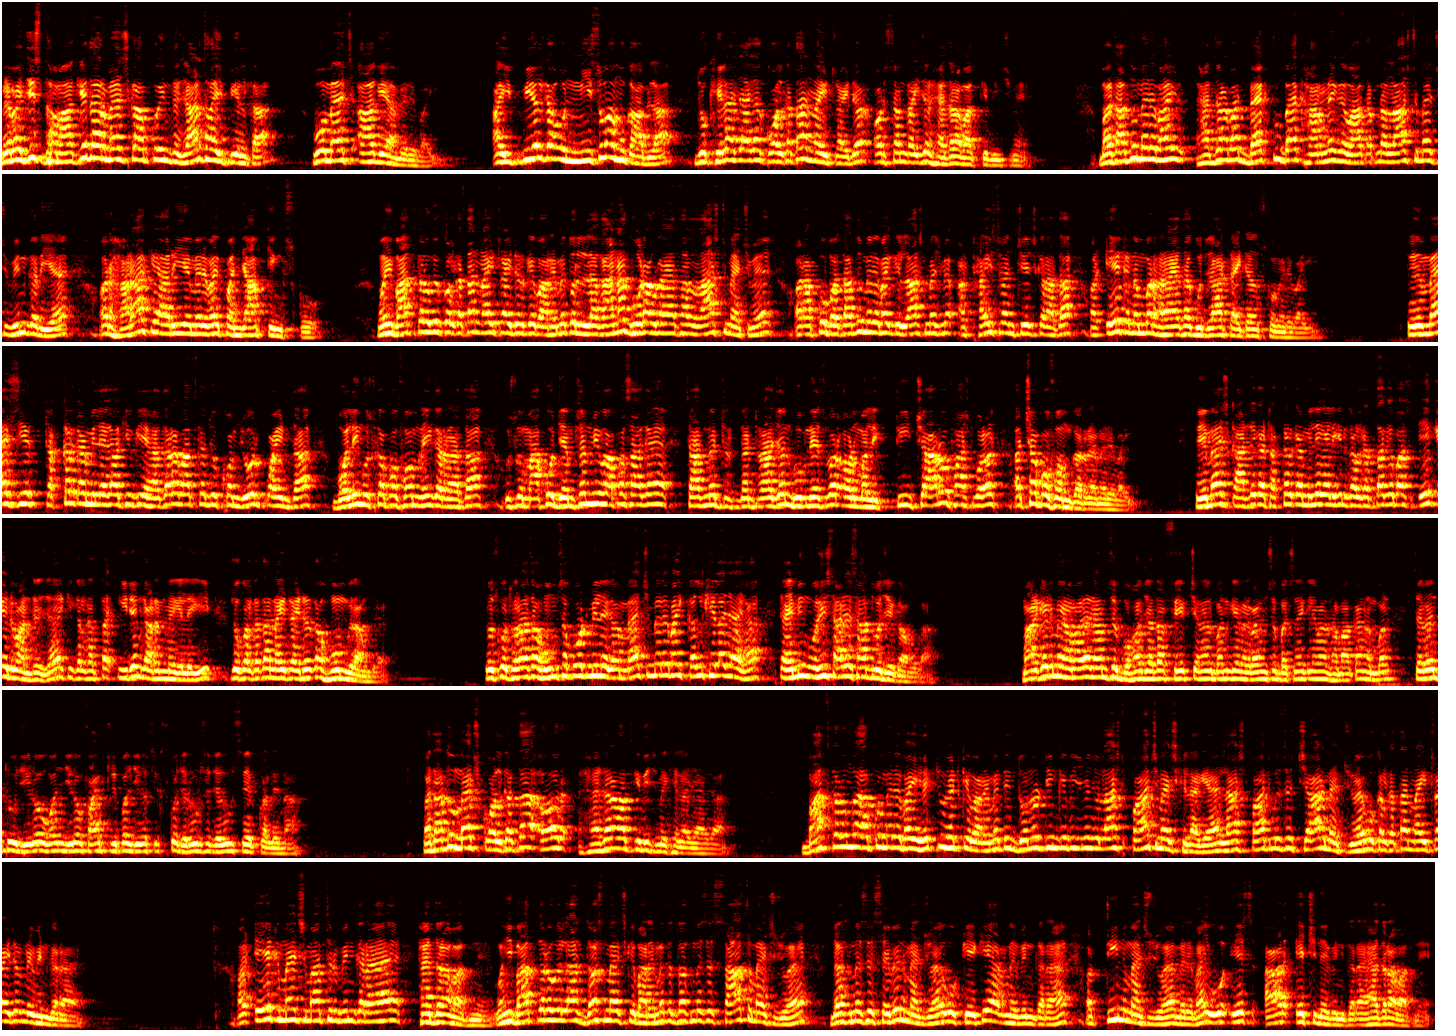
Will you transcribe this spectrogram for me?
मेरे भाई, जिस धमाकेदार मैच का आपको इंतज़ार था आईपीएल का, वो मैच आ गया मेरे भाई। आईपीएल का उन्नीसवां मुकाबला, जो खेला जाएगा कोलकाता नाइट राइडर और सनराइजर हैदराबाद के बीच में। बता दूँ, मेरे भाई, हैदराबाद बैक टू बैक हारने के बाद अपना लास्ट मैच विन करी है और हरा के आ रही है मेरे भाई पंजाब किंग्स को। वहीं बात करोगे कोलकाता नाइट राइडर के बारे में तो लगाना घोड़ा उड़ाया था लास्ट मैच में और आपको बता दूँ, मेरे भाई कि लास्ट मैच में 28 रन चेज करा था और एक नंबर हराया था गुजरात टाइटंस को मेरे भाई। तो ये मैच ये टक्कर का मिलेगा क्योंकि हैदराबाद का जो कमज़ोर पॉइंट था बॉलिंग उसका परफॉर्म नहीं कर रहा था। उसमें माको जेमसन भी वापस आ गए, साथ में नटराजन, भुवनेश्वर और मलिक। तीन, चारों फास्ट बॉलर अच्छा परफॉर्म कर रहे हैं मेरे भाई। तो ये मैच कांटे का टक्कर का मिलेगा, लेकिन कलकत्ता के पास एक एडवांटेज है कि कलकत्ता ईडन गार्डन में खेलेगी, जो कलकत्ता नाइट राइडर का होम ग्राउंड है। तो उसको थोड़ा सा होम सपोर्ट मिलेगा। मैच मेरे भाई कल खेला जाएगा टाइमिंग वही साढ़े सात बजे का होगा। मार्केट में हमारे नाम से बहुत ज़्यादा फेक चैनल बन गए। मेरे भाई उनसे बचने के लिए मेरा धमाका number seven two zero one zero five triple zero six को ज़रूर से ज़रूर सेव कर लेना। बता दूँ मैच कोलकाता और हैदराबाद के बीच में खेला जाएगा। बात करूँगा आपको मेरे भाई हेड टू हेड के बारे में। तो दोनों टीम के बीच में जो लास्ट पाँच मैच खेला गया है लास्ट पाँच में से चार मैच जो है वो कलकत्ता नाइट राइडर ने विन करा है। और एक मैच मात्र विन कराया है हैदराबाद ने। वहीं बात करोगे लास्ट दस मैच के बारे में तो दस में से सात मैच जो है, दस में से सेवन मैच जो है, वो के ने विन करा है और तीन मैच जो है मेरे भाई, वो एस आर एच ने विन करा है हैदराबाद ने।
